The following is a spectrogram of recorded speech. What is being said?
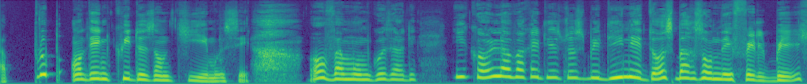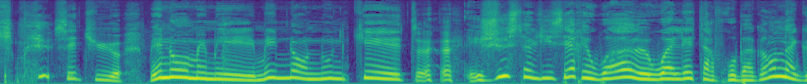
A ploup, an den kuit deus an ti. Oh, va mom goz ar di, Nicole, la varet ez deus bedin e dos bar zon e fel bech. tu mais non, mais, mais, mais non, nun ket. et just liser e oa, euh, oalet ar vrobagan hag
